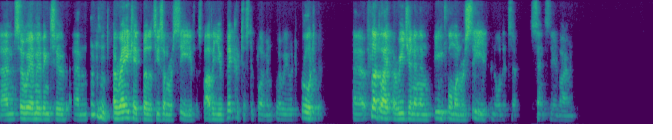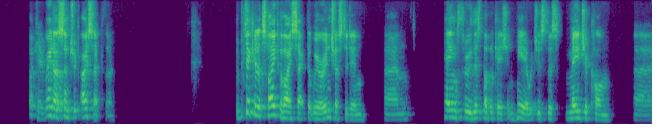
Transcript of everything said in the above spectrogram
Um, so we're moving to um, array capabilities on receive as part of a ubiquitous deployment where we would broad uh, floodlight a region and then beamform on receive in order to sense the environment. Okay, radar-centric ISAC though. The particular type of ISAC that we were interested in um, came through this publication here, which is this MAJORCOM uh,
